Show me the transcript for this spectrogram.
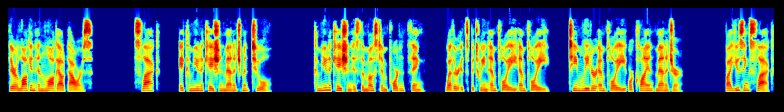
Their login and logout hours. Slack, a communication management tool. Communication is the most important thing, whether it's between employee-employee, team leader-employee or client-manager. By using Slack,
